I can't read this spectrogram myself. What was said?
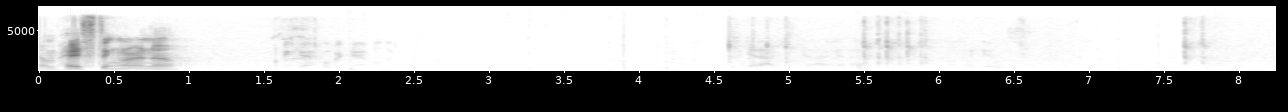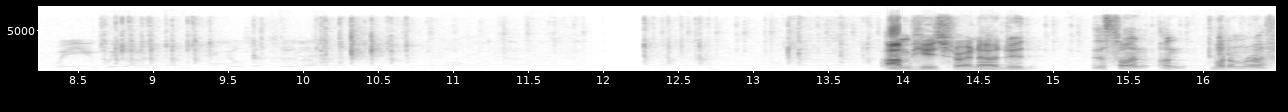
I'm hasting right now. I'm huge right now, dude. This one on bottom left.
